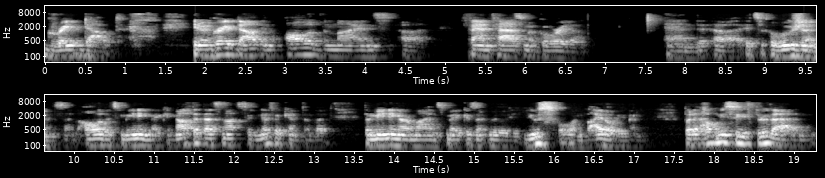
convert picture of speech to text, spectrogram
great doubt. you know, great doubt in all of the mind's, uh, phantasmagoria and uh, its illusions and all of its meaning making. Not that that's not significant and that the meaning our minds make isn't really useful and vital even but it helped me see through that and,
